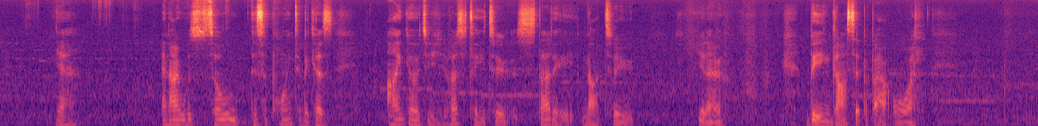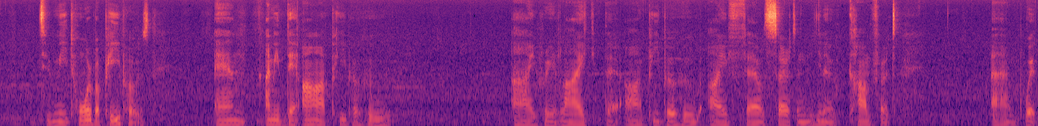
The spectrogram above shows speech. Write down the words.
yeah. And I was so disappointed because I go to university to study, not to, you know, being gossip about or to meet horrible peoples. And I mean, there are people who I really like. There are people who I felt certain, you know, comfort um, with,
